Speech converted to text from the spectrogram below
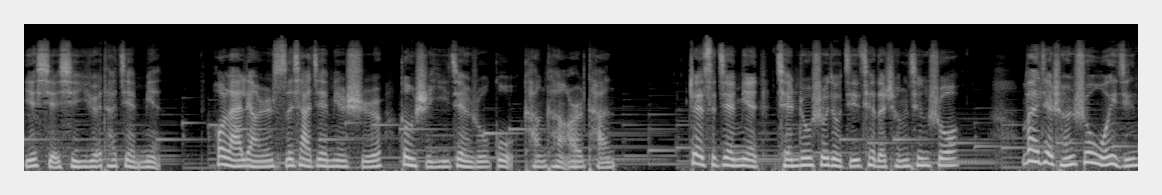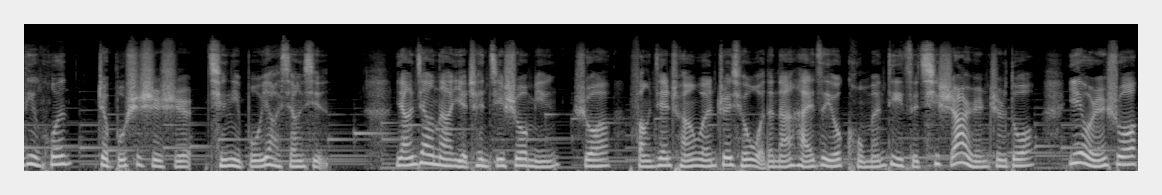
也写信约他见面。后来两人私下见面时，更是一见如故，侃侃而谈。这次见面，钱钟书就急切地澄清说：“外界传说我已经订婚，这不是事实，请你不要相信。”杨绛呢也趁机说明说，坊间传闻追求我的男孩子有孔门弟子七十二人之多，也有人说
